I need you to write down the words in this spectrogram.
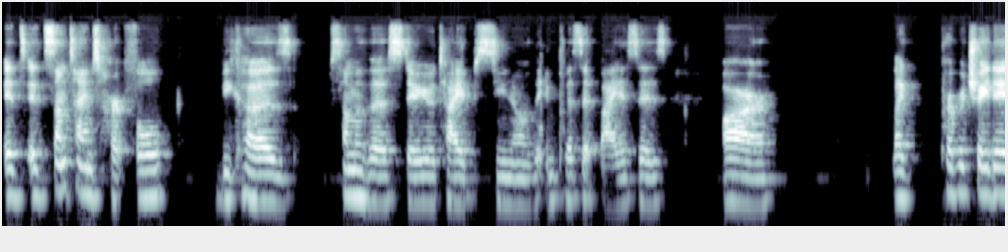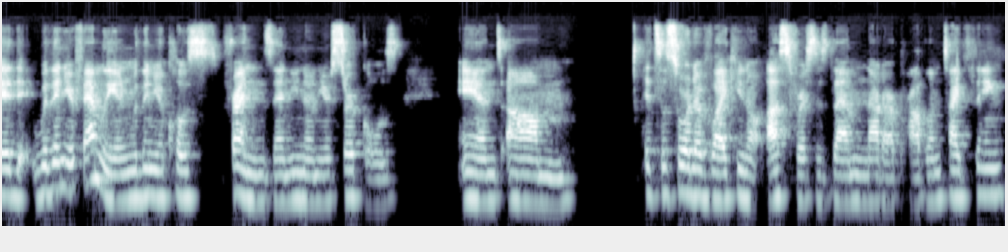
it's it's sometimes hurtful because some of the stereotypes, you know, the implicit biases are like perpetrated within your family and within your close friends and you know in your circles and um it's a sort of like you know us versus them not our problem type thing.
